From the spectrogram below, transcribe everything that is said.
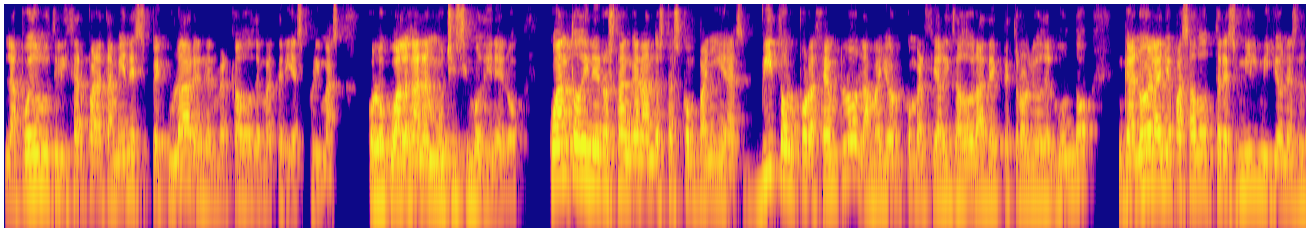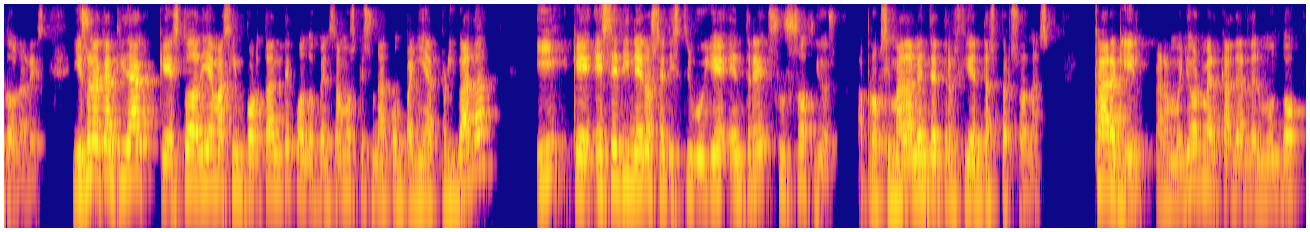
la pueden utilizar para también especular en el mercado de materias primas, con lo cual ganan muchísimo dinero. ¿Cuánto dinero están ganando estas compañías? Vitol, por ejemplo, la mayor comercializadora de petróleo del mundo, ganó el año pasado 3.000 millones de dólares. Y es una cantidad que es todavía más importante cuando pensamos que es una compañía privada y que ese dinero se distribuye entre sus socios, aproximadamente 300 personas. Cargill, el mayor mercader del mundo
